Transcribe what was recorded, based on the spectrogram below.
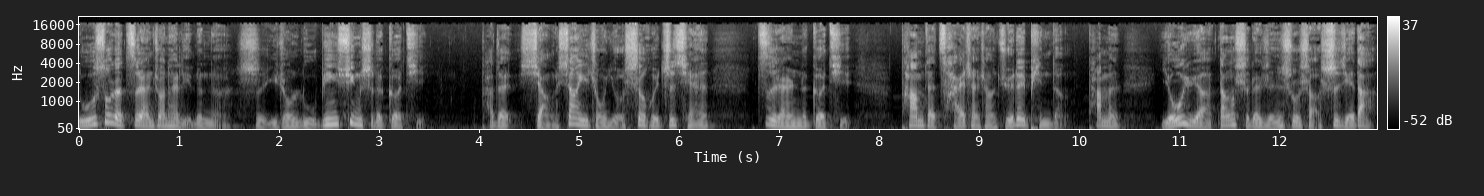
卢梭的自然状态理论呢，是一种鲁滨逊式的个体，他在想象一种有社会之前自然人的个体。他们在财产上绝对平等。他们由于啊当时的人数少，世界大，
